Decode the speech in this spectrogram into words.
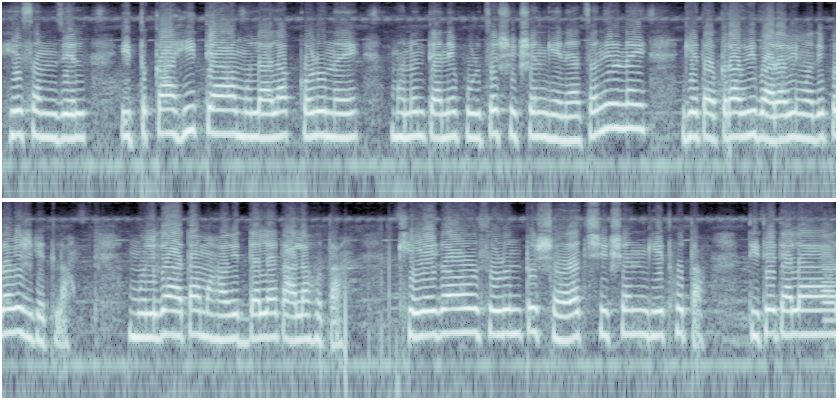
हे समजेल. इतकाही त्या मुलाला कळू नये म्हणून त्याने पुढचं शिक्षण घेण्याचा निर्णय घेत अकरावी बारावीमध्ये प्रवेश घेतला. मुलगा आता महाविद्यालयात आला होता. खेडेगाव सोडून तो शहरात शिक्षण घेत होता. तिथे त्याला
